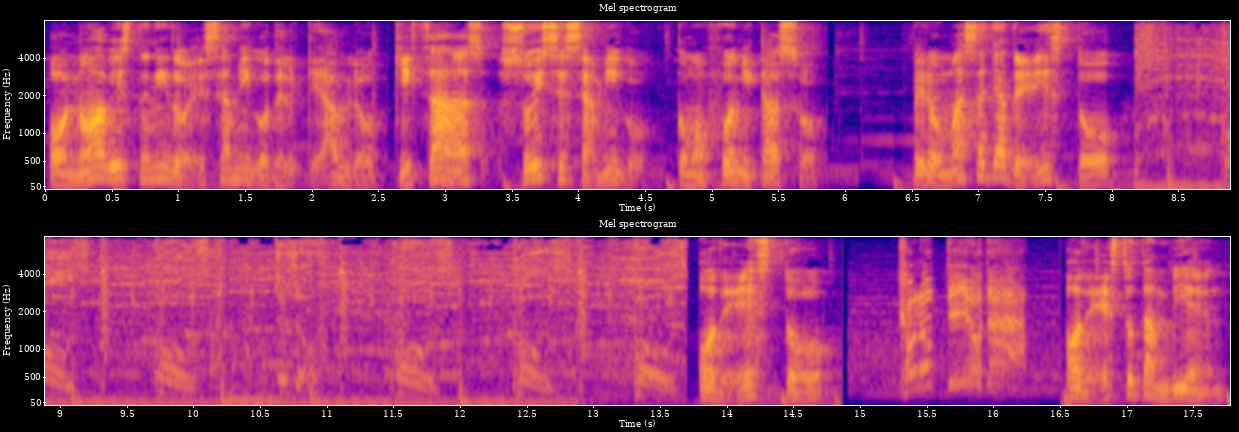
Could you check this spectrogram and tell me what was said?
o no habéis tenido ese amigo del que hablo, quizás sois ese amigo, como fue mi caso. Pero más allá de esto... O de esto... O de esto también...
